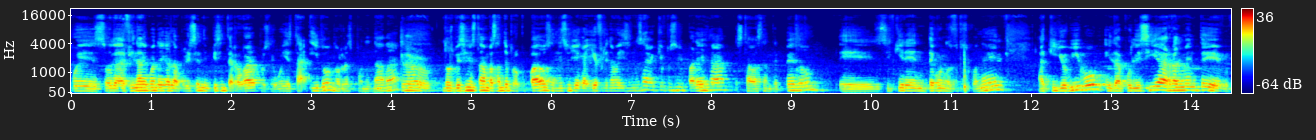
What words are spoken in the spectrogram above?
pues al final cuentas llega la policía, le empieza a interrogar, pues el güey está ido, no responde nada. Claro. Los vecinos estaban bastante preocupados, en eso llega Jeffrey Dahmer y dice, no saben qué, pues es mi pareja, está bastante pedo, eh, si quieren tengo unas fotos con él, aquí yo vivo, y la policía realmente,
